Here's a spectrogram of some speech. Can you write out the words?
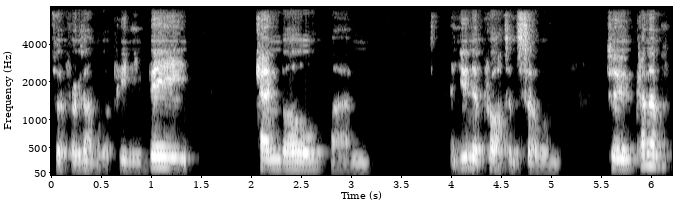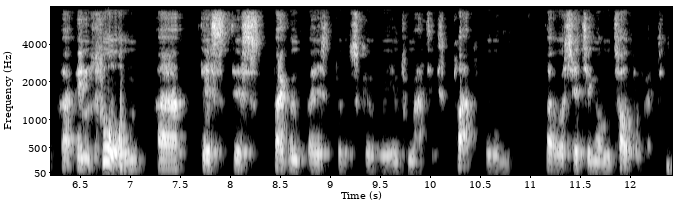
so for example, the PDB, ChemBol, um, Uniprot, and so on, to kind of uh, inform uh, this, this fragment-based discovery informatics platform that was sitting on top of it.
